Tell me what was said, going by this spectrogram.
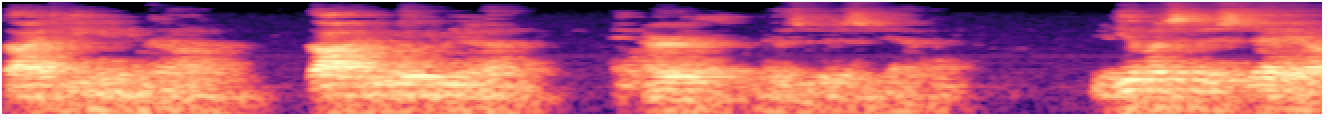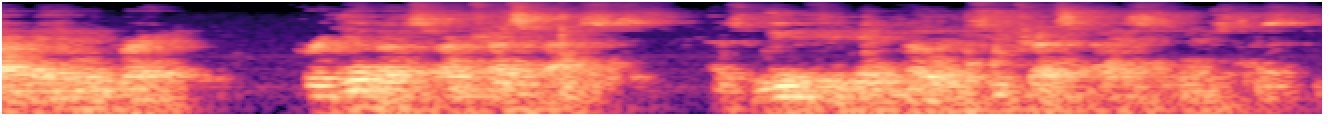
Thy kingdom come, thy will be done, in earth as it is in heaven. Give us this day our daily bread. Forgive us our trespasses, as we forgive those who trespass against us.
